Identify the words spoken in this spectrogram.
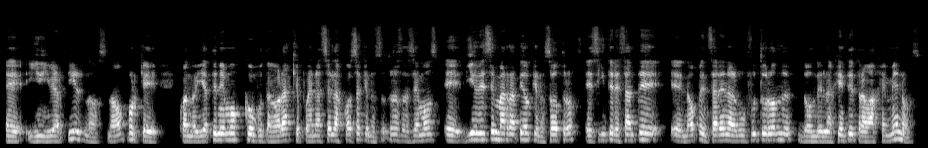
Eh, y divertirnos, ¿no? Porque cuando ya tenemos computadoras que pueden hacer las cosas que nosotros hacemos 10 eh, veces más rápido que nosotros, es interesante, eh, ¿no? Pensar en algún futuro donde, la gente trabaje menos.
